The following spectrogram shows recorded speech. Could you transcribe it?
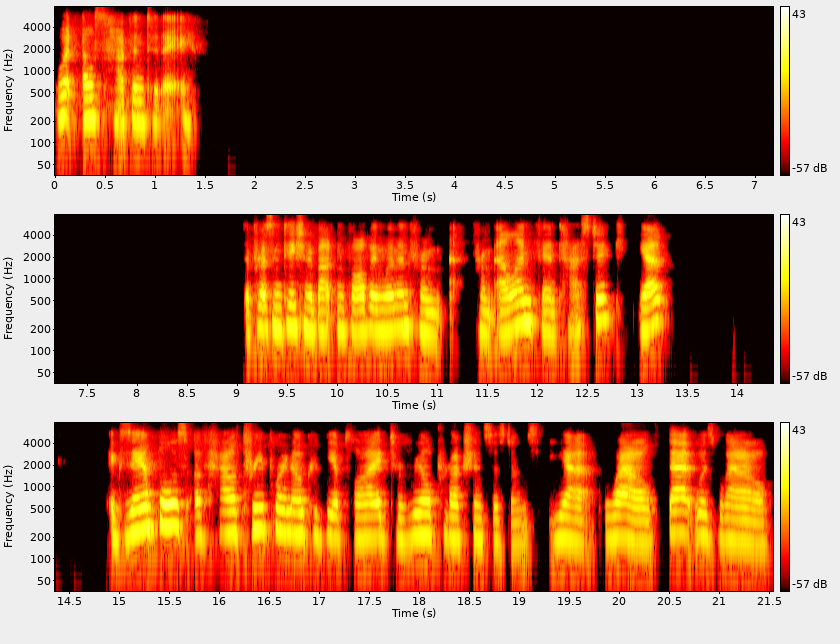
What else happened today? The presentation about involving women from, from Ellen, fantastic, yep. Examples of how 3.0 could be applied to real production systems. Yeah, wow, that was wow.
